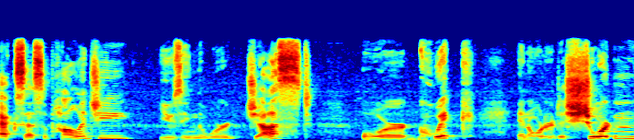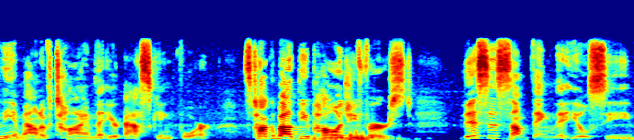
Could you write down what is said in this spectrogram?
excess apology, using the word just, or quick in order to shorten the amount of time that you're asking for. Let's talk about the apology first. This is something that you'll see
